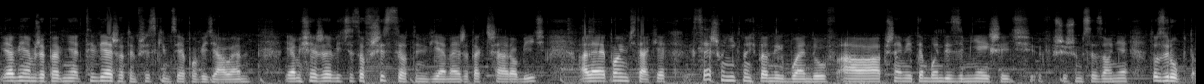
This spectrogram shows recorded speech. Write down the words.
Ja wiem, że pewnie Ty wiesz o tym wszystkim, co ja powiedziałem. Ja myślę, że wiecie co, wszyscy o tym wiemy, że tak trzeba robić, ale powiem Ci tak, jak chcesz uniknąć pewnych błędów, a przynajmniej te błędy zmniejszyć w przyszłym sezonie, to zrób to.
